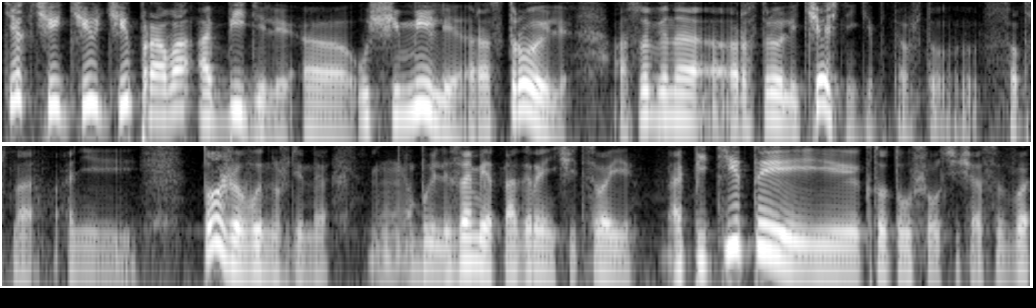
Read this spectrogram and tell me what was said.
тех, чьи, чьи, чьи права обидели, э, ущемили, расстроили, особенно э, расстроили частники, потому что, собственно, они тоже вынуждены были заметно ограничить свои аппетиты, и кто-то ушел сейчас в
